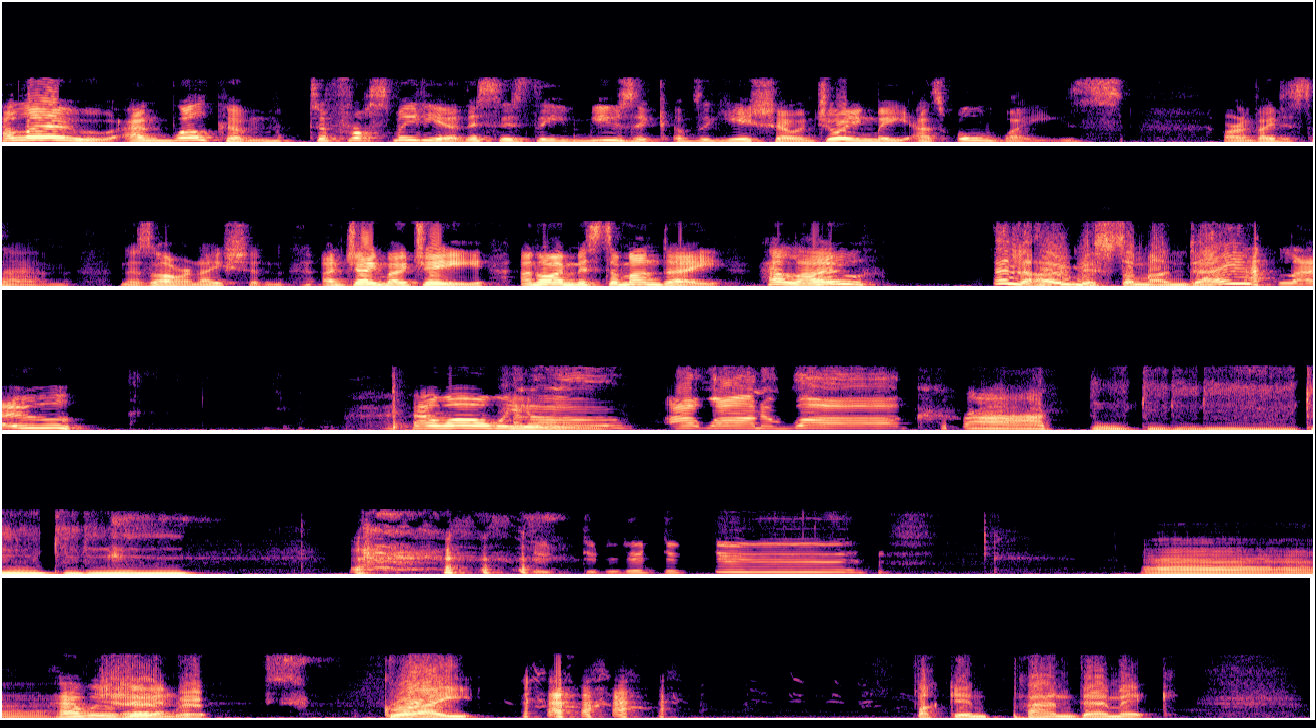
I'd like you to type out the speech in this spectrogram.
Hello and welcome to Frost Media. This is the Music of the Year show, and joining me, as always, are Invader Sam, Nazara Nation, and JMO G, and I'm Mr. Monday. Hello. Hello, Mr. Monday. Hello. How are we all? I wanna walk. Ah, do, do, do, do, do, do, do. do, do, do, do, do, do. Uh, how are we all Yeah, doing? we're- Great. Fucking pandemic.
